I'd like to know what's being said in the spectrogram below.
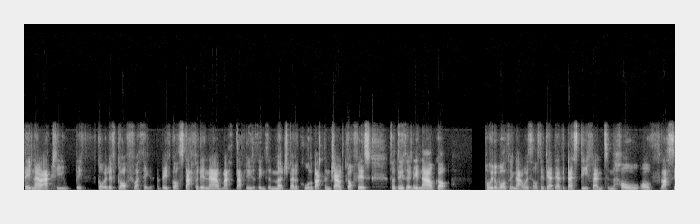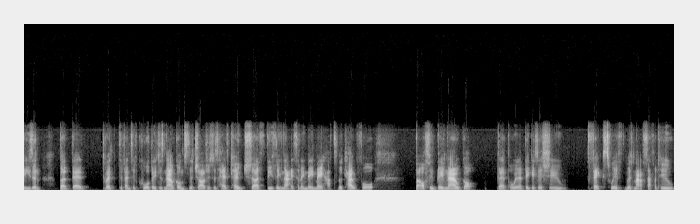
they've now actually they've got rid of Goff. I think they've got Stafford in now. Matt Stafford, who's I think is a much better quarterback than Jared Goff is. So I do think they've now got probably the one thing that was obviously they had, they had the best defense in the whole of last season, but their defensive coordinator has now gone to the Chargers as head coach. So I do think that is something they may have to look out for. But obviously they've now got their probably their biggest issue fixed with with Matt Stafford, who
